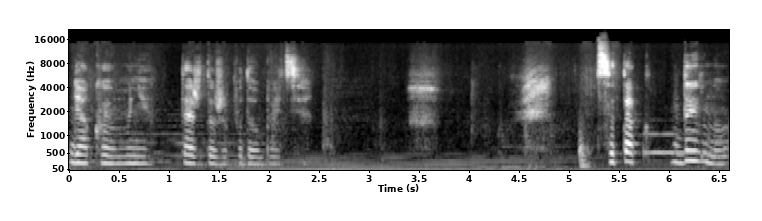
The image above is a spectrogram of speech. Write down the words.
Дякую, мені теж дуже подобається. Це так дивно.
